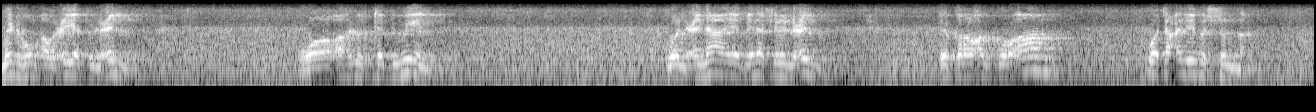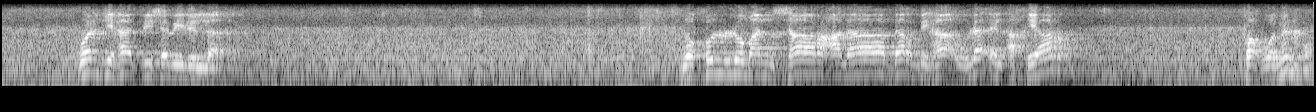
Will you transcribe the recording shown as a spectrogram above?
منهم أوعية العلم وأهل التدوين والعناية بنشر العلم. إقراء القرآن وتعليم السنة والجهاد في سبيل الله. وكل من سار على درب هؤلاء الأخيار فهو منهم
